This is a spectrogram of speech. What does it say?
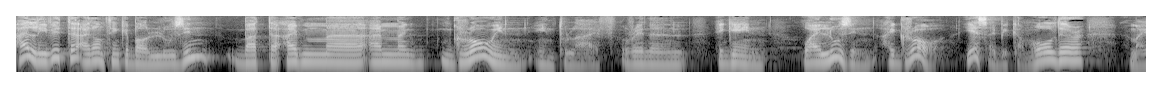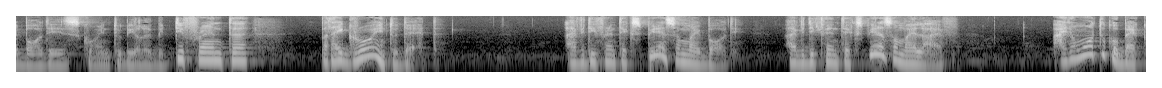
I leave it. I don't think about losing, but I'm uh, I'm growing into life rather than again while losing. I grow. Yes, I become older. My body is going to be a little bit different, uh, but I grow into that. I have a different experience of my body. I have a different experience of my life. I don't want to go back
